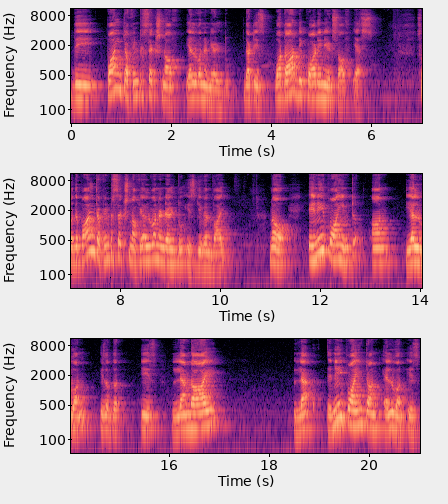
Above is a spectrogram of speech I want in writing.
the point of intersection of L1 and L2. That is, what are the coordinates of S? So the point of intersection of L1 and L2 is given by, now any point on L1 is of the is lambda i, la, any point on L1 is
